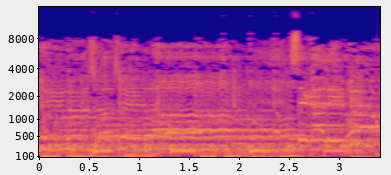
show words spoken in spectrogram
de nascere, si calibra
